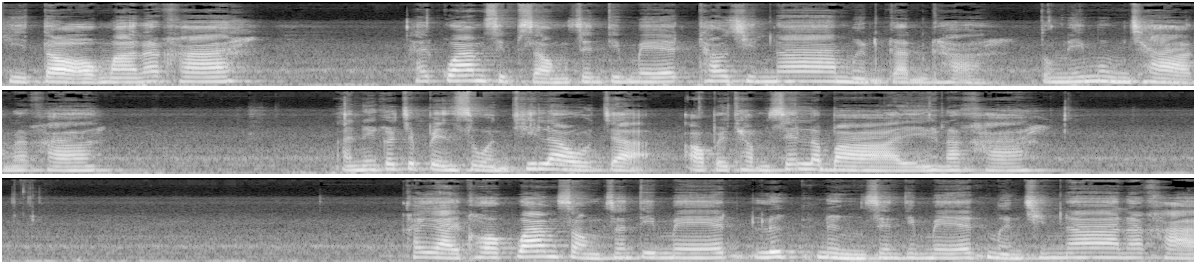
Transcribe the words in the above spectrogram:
ขีดต่อออกมานะคะ ให้กว้าง 12เซนติเมตรเท่าชิ้นหน้าเหมือนกันค่ะ ตรงนี้มุมฉากนะคะ อันนี้ก็จะเป็นส่วนที่เราจะเอาไปทำเส้นระบายนะคะ ขยายคอกว้าง2เซนติเมตรลึก1เซนติเมตรเหมือนชิ้นหน้านะคะ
